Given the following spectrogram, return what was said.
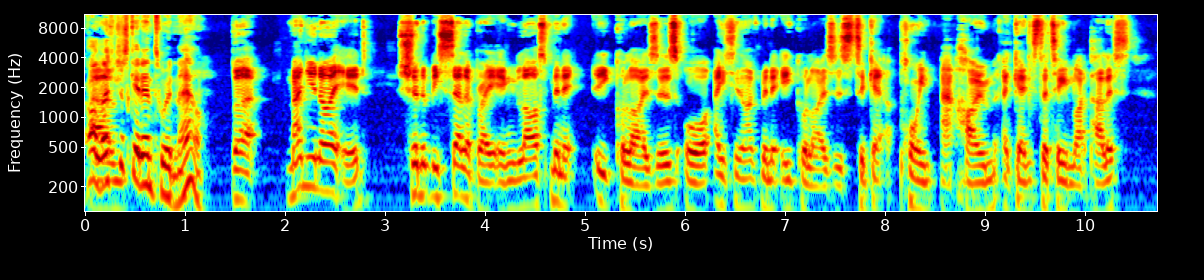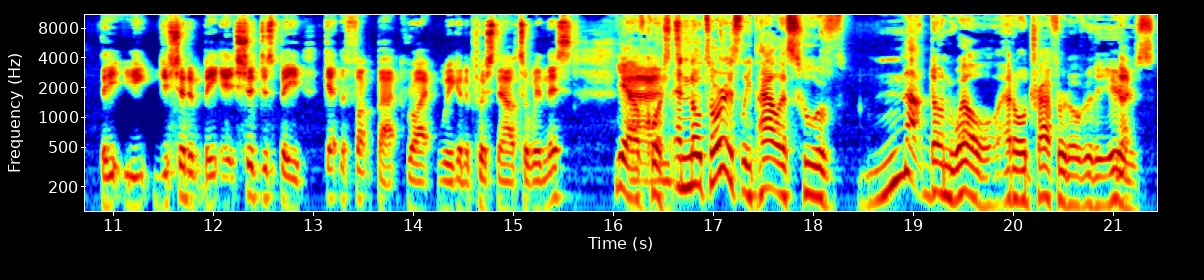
Oh, let's Um, just get into it now. But Man United shouldn't be celebrating last minute equalisers or 89th minute equalisers to get a point at home against a team like Palace. The, you, you shouldn't be. It should just be get the fuck back. Right, we're going to push now to win this. Yeah, of course. and- And notoriously, Palace, who have not done well at Old Trafford over the years.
